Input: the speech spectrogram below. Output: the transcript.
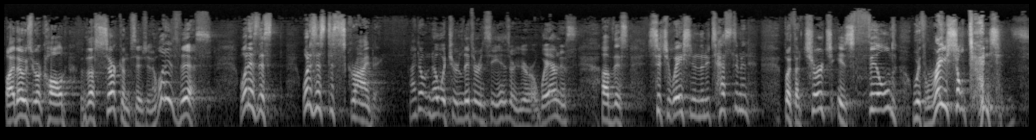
by those who are called the circumcision. And what is this? What is this? What is this describing? I don't know what your literacy is or your awareness of this situation in the New Testament, but the church is filled with racial tensions,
